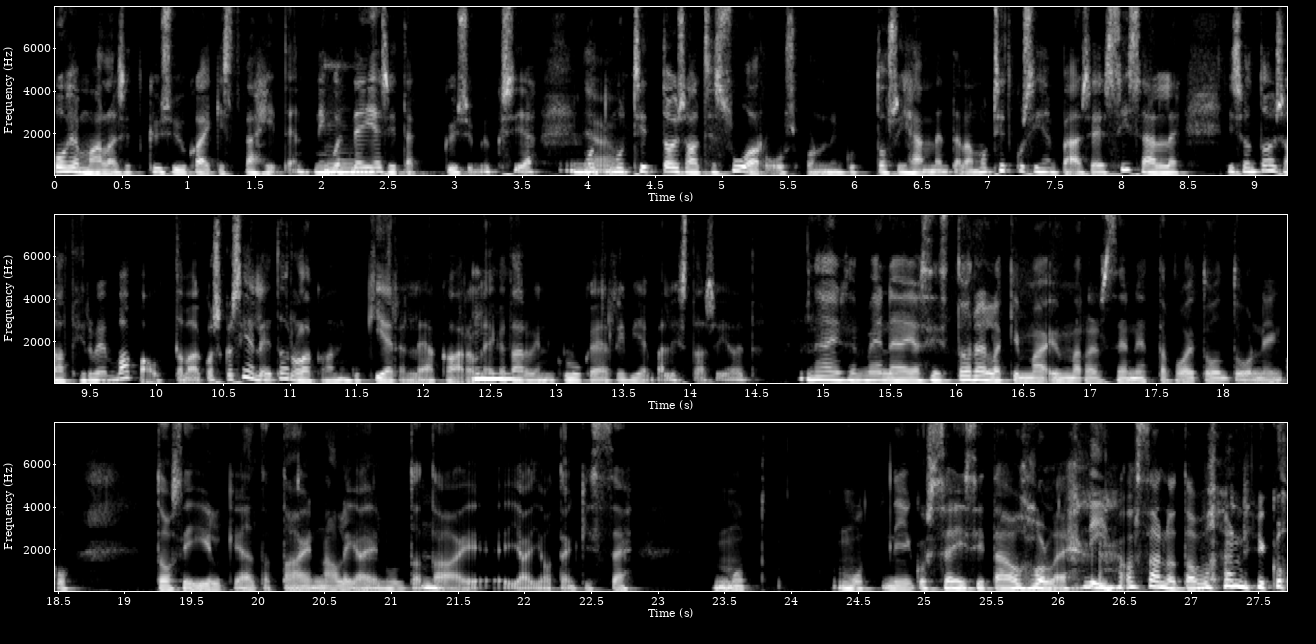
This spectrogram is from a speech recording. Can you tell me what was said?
pohjanmaalaiset kysyy kaikista vähiten. Niin kuin, mm. että ne ei mm. esitä kysymyksiä. Mutta mut sitten toisaalta se suoruus on niin kuin tosi hämmentävä. Mutta sitten kun siihen pääsee sisälle, niin se on toisaalta hirveän vapauttavaa, koska siellä ei todellakaan niin kuin kierrellä ja kaarella, mm. eikä tarvitse niin lukea rivien välistä asioita. Näin se menee ja siis todellakin mä ymmärrän sen, että voi tuntua niin kuin tosi ilkeältä tai naljailulta mm. tai ja jotenkin se, mutta mut niin se ei sitä ole. Niin. Sanota vaan niin kuin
